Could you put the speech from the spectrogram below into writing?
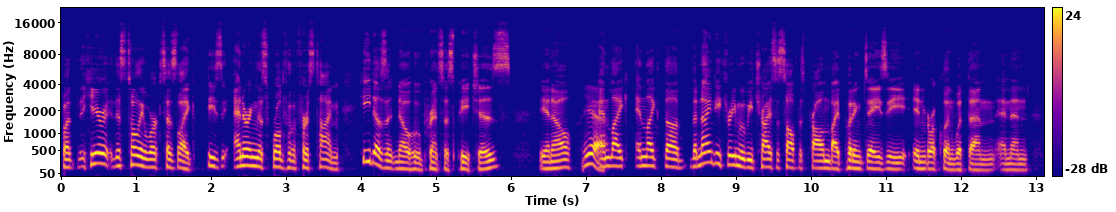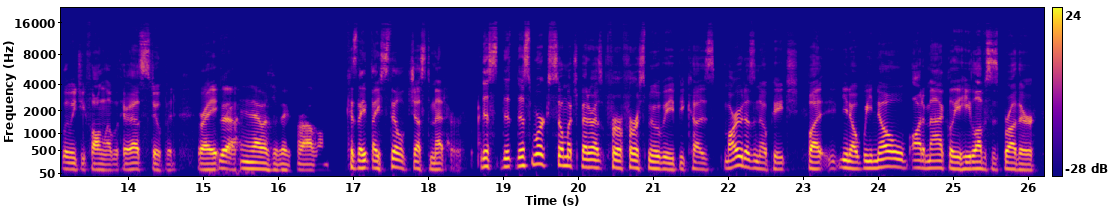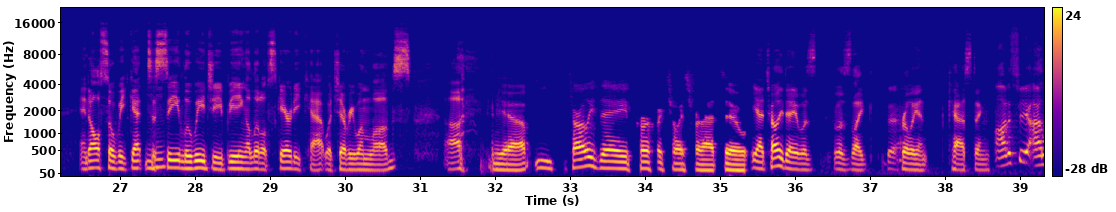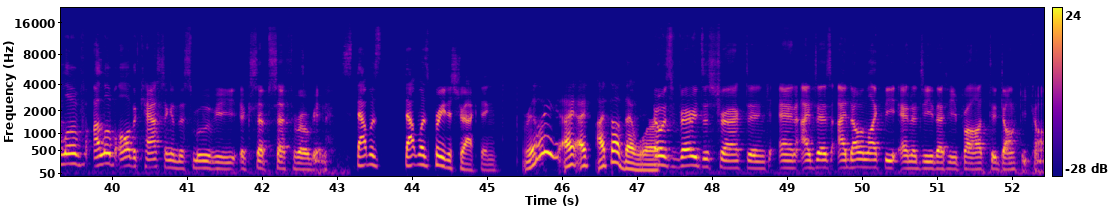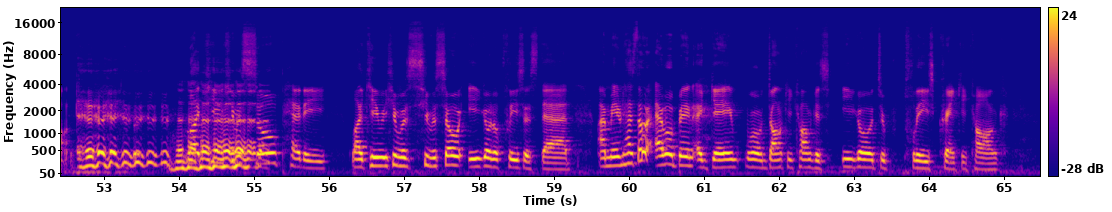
But here, this totally works as like he's entering this world for the first time. He doesn't know who Princess Peach is, you know. Yeah. And like, and like the the '93 movie tries to solve this problem by putting Daisy in Brooklyn with them, and then Luigi fall in love with her. That's stupid, right? Yeah. And that was a big problem. because they, they still just met her. This, this this works so much better as for a first movie because Mario doesn't know Peach, but you know we know automatically he loves his brother, and also we get to see Luigi being a little scaredy cat, which everyone loves. Uh, Yeah. Mm. Charlie Day, perfect choice for that too. yeah, Charlie Day was was like Yeah. brilliant casting. Honestly, I love I love all the casting in this movie except Seth Rogen. That was that was pretty distracting. Really? I I, I thought that worked. It was very distracting, and I just I don't like the energy that he brought to Donkey Kong. like he, he was so petty. Like he he was he was so eager to please his dad. I mean, has there ever been a game where Donkey Kong is eager to please Cranky Kong?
